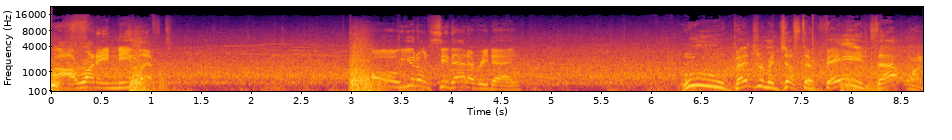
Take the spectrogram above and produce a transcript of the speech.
Ah, Oh, running knee lift. Oh, you don't see that every day. Ooh, Benjamin just evades that one.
